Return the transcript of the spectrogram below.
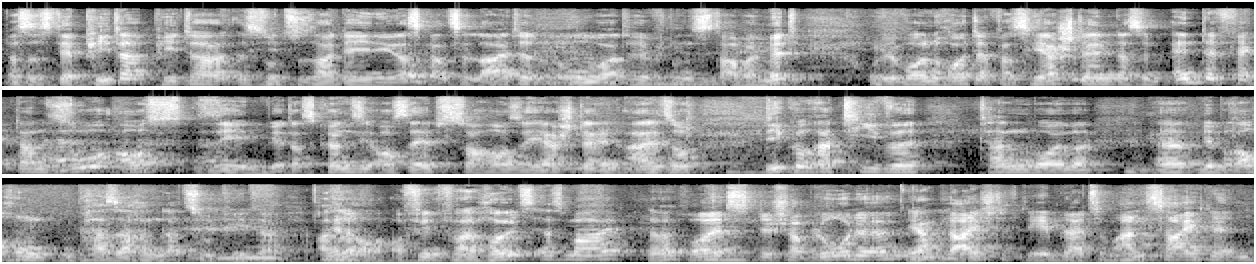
das ist der Peter. Peter ist sozusagen derjenige, der das Ganze leitet und Robert hilft uns dabei mit. Und wir wollen heute etwas herstellen, das im Endeffekt dann so aussehen wird. Das können Sie auch selbst zu Hause herstellen. Also dekorative Tannenbäume. Äh, wir brauchen ein paar Sachen dazu, Peter. Also Genau. auf jeden Fall Holz erstmal. Ne? Holz, eine Schablone, Ja. ein Bleistift eben halt zum Anzeichnen.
